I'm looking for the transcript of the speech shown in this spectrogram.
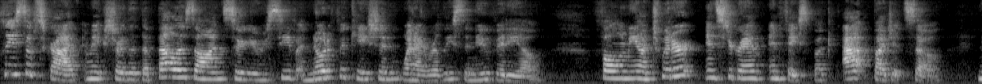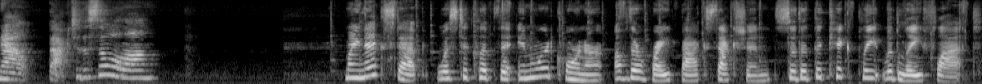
Please subscribe and make sure that the bell is on so you receive a notification when I release a new video. Follow me on Twitter, Instagram, and Facebook at Budget Sew. Now, back to the sew along. My next step was to clip the inward corner of the right back section so that the kick pleat would lay flat.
